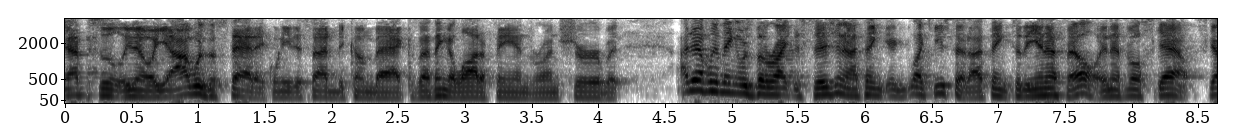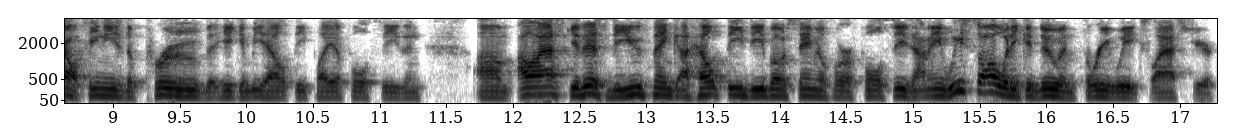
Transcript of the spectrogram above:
Absolutely, no, yeah, I was ecstatic when he decided to come back because I think a lot of fans were unsure, but I definitely think it was the right decision. I think, like you said, I think to the NFL, NFL scout scouts, he needs to prove that he can be healthy, play a full season. Um, I'll ask you this: Do you think a healthy Deebo Samuel for a full season? I mean, we saw what he could do in three weeks last year.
